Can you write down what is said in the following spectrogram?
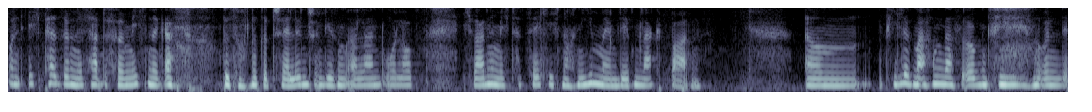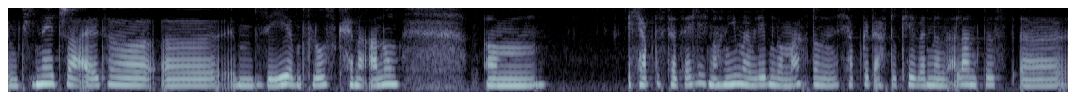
Und ich persönlich hatte für mich eine ganz besondere Challenge in diesem Irland-Urlaub. Ich war nämlich tatsächlich noch nie in meinem Leben nackt baden. Ähm, viele machen das irgendwie so in dem Teenageralter, äh, im See, im Fluss, keine Ahnung. Ähm, ich habe das tatsächlich noch nie in meinem Leben gemacht und ich habe gedacht, okay, wenn du in Irland bist, äh,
